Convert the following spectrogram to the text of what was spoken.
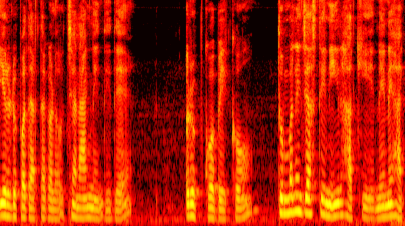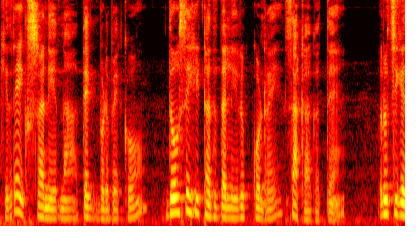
ಎರಡು ಪದಾರ್ಥಗಳು ಚೆನ್ನಾಗಿ ನೆಂದಿದೆ. ರುಬ್ಕೋಬೇಕು. ತುಂಬಾ ಜಾಸ್ತಿ ನೀರು ಹಾಕಿ, ನೆನೆ ಹಾಕಿದರೆ ಎಕ್ಸ್ಟ್ರಾ ನೀರನ್ನ ತೆಗೆದುಬಿಡಬೇಕು. ದೋಸೆ ಹಿಟ್ಟು ಹದದಲ್ಲಿ ರುಬ್ಕೊಂಡ್ರೆ ಸಾಕಾಗುತ್ತೆ. ರುಚಿಗೆ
